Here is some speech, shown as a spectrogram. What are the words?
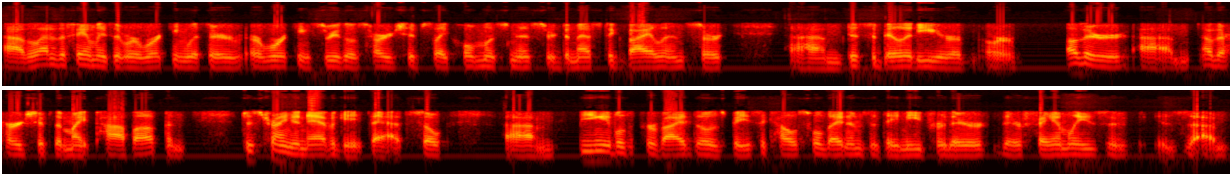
uh, a lot of the families that we're working with are, are working through those hardships like homelessness or domestic violence or um, disability or, or other um, other hardship that might pop up, and just trying to navigate that. So, um, being able to provide those basic household items that they need for their their families is um,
